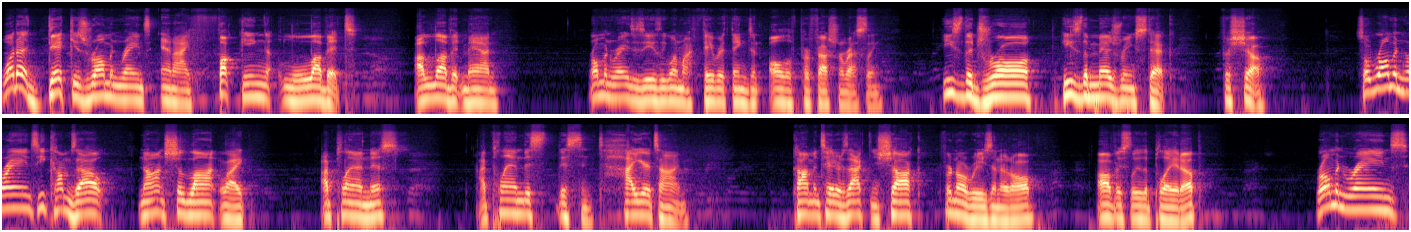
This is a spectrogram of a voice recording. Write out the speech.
What a dick is Roman Reigns, and I fucking love it. I love it, man. Roman Reigns is easily one of my favorite things in all of professional wrestling. He's the draw, he's the measuring stick, for sure. So Roman Reigns, he comes out nonchalant, like, I planned this. I planned this this entire time. Commentators act in shock for no reason at all. Obviously, to play it up. Roman Reigns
